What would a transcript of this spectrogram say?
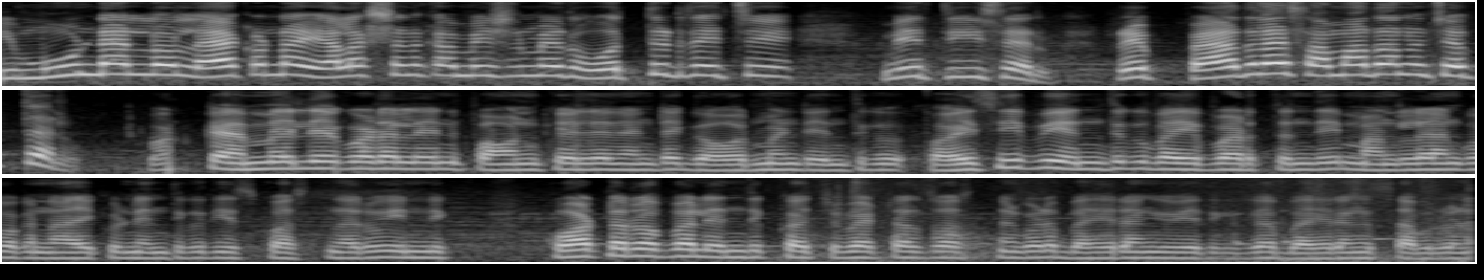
ఈ మూడు నెలలు లేకుండా ఎలక్షన్ కమిషన్ మీద ఒత్తిడి తెచ్చి మీరు తీశారు. రేపు పేదలే సమాధానం చెప్తారు. ఒక్క ఎమ్మెల్యే కూడా లేని పవన్ కళ్యాణ్ అంటే గవర్నమెంట్ ఎందుకు వైసీపీ ఎందుకు భయపడుతుంది? మండలానికి ఒక నాయకుడిని ఎందుకు తీసుకొస్తున్నారు? ఇన్ని కోట్ల రూపాయలు ఎందుకు ఖర్చు పెట్టాల్సి వస్తుంది కూడా బహిరంగ వేదికగా బహిరంగ సభలో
